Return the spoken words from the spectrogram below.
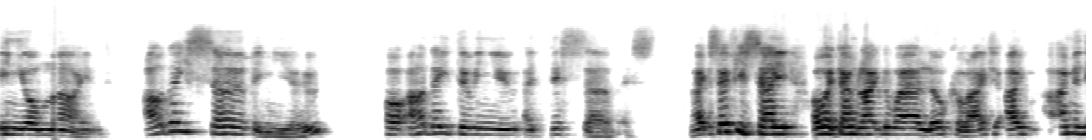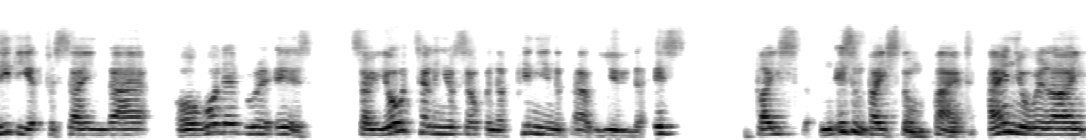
in your mind, are they serving you or are they doing you a disservice? Right. So if you say, "Oh, I don't like the way I look," or I, I, I'm an idiot for saying that, or whatever it is, so you're telling yourself an opinion about you that is based isn't based on fact, and you're relying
